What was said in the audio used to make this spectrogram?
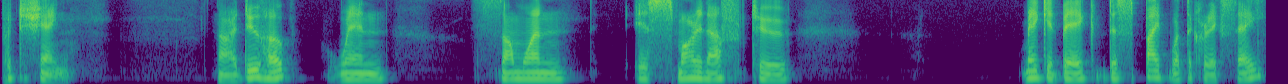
put to shame. Now, I do hope when someone is smart enough to make it big despite what the critics say,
